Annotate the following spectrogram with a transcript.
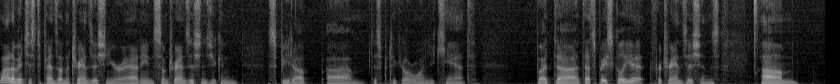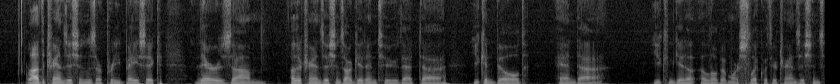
A lot of it just depends on the transition you're adding. Some transitions you can speed up. Um, this particular one you can't. But uh, that's basically it for transitions. Um, a lot of the transitions are pretty basic. There's um, other transitions I'll get into that uh, you can build and uh, you can get a, a, little bit more slick with your transitions.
